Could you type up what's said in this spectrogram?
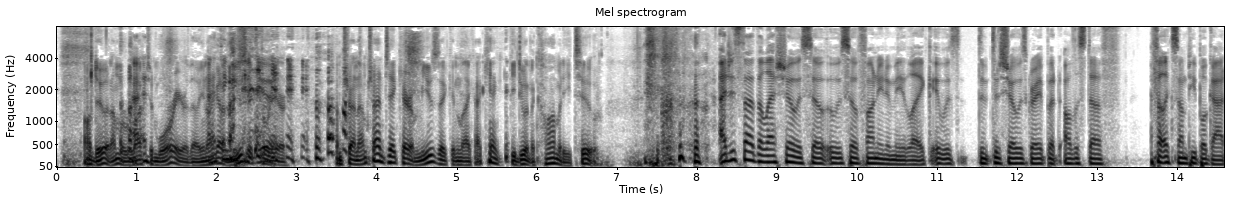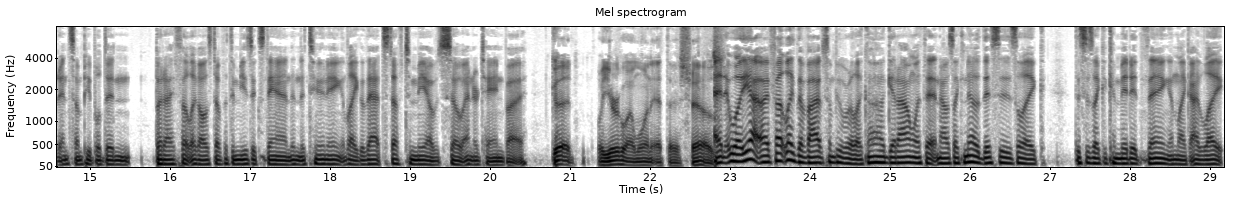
I'll do it. I'm a reluctant warrior, though. You know, I, I got a music career. I'm trying. I'm trying to take care of music, and like I can't be doing the comedy too. I just thought the last show was so it was so funny to me. Like it was the, the show was great, but all the stuff I felt like some people got it and some people didn't. But I felt like all the stuff with the music stand and the tuning, like that stuff to me, I was so entertained by. Good. Well, you're who I want at the shows. And well, yeah, I felt like the vibe. Some people were like, "Oh, get on with it," and I was like, "No, this is like this is like a committed thing." And like I like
